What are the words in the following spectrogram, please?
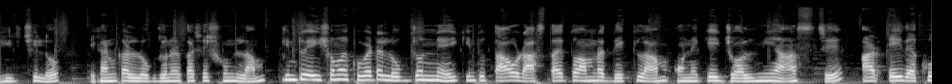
ভিড় ছিল, এখানকার লোকজনের কাছে শুনলাম। কিন্তু এই সময় খুব একটা লোকজন নেই, কিন্তু তাও রাস্তায় তো আমরা দেখলাম, অনেকেই জল নিয়ে আসছে। আর এই দেখো,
